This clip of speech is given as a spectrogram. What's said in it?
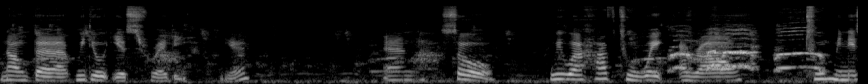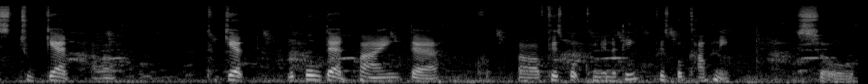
now the video is ready here. And so we will have to wait around two minutes to get uh, to get reported by the uh, Facebook community, Facebook company. So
